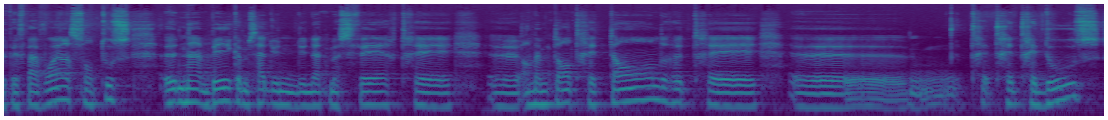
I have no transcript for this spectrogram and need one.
ne peuvent pas voir sont tous euh, nimbés comme ça d'une atmosphère très, euh, en même temps très tendre, très, très, très douce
